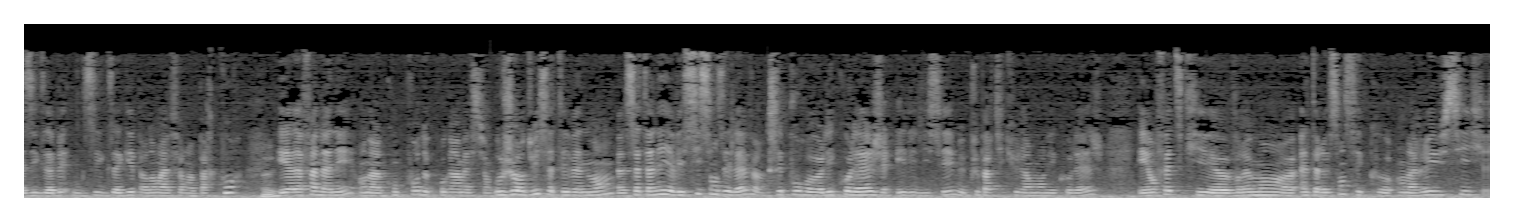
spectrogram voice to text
à zigzaguer, pardon, à faire un parcours. Et à la fin de l'année, on a un concours de programmation. Aujourd'hui, cet événement, euh, cette année, il y avait 600 élèves. C'est pour euh, les collèges et les lycées, mais plus particulièrement les collèges. Et en fait, ce qui est euh, vraiment intéressant, c'est qu'on a réussi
